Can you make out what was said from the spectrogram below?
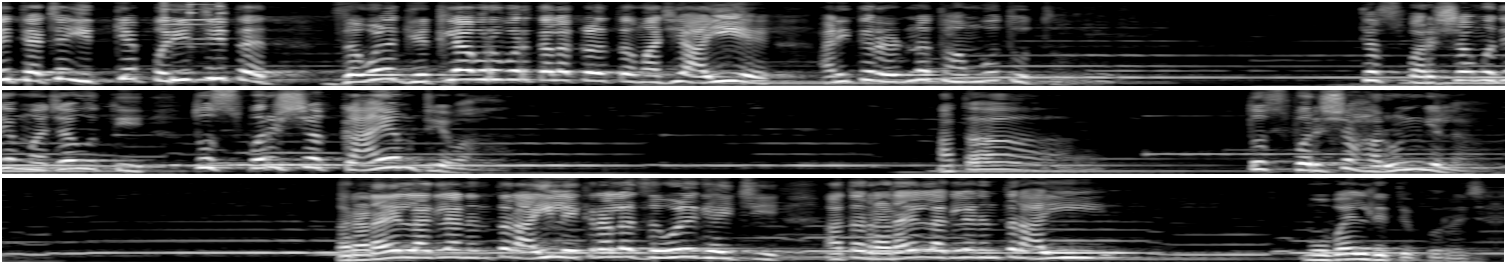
ते त्याच्या इतके परिचित आहेत जवळ घेतल्याबरोबर त्याला कळतं माझी आई आहे. आणि ते रडणं थांबवत होतं. त्या स्पर्शामध्ये मजा होती. तो स्पर्श कायम ठेवा. आता तो स्पर्श हरून गेला. रडायला लागल्यानंतर आई लेकराला जवळ घ्यायची. आता रडायला लागल्यानंतर आई मोबाईल देते पोराच्या.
